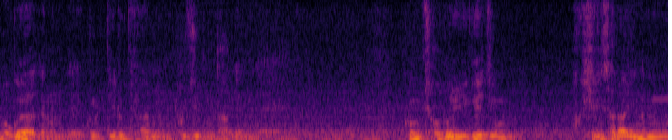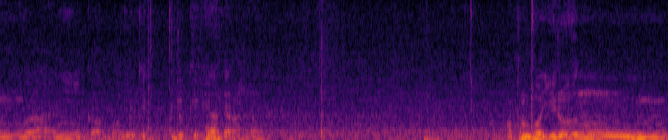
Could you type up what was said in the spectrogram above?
먹어야 되는데 그럴 때 이렇게 하면 두 집은 나겠네. 그럼 저도 이게 지금 확실히 살아있는 건 아니니까 뭐 이렇게 이렇게 해야 되나요? 아무튼 뭐 이런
